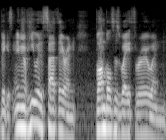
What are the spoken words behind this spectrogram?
biggest. I mean, if he would have sat there and bumbled his way through and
